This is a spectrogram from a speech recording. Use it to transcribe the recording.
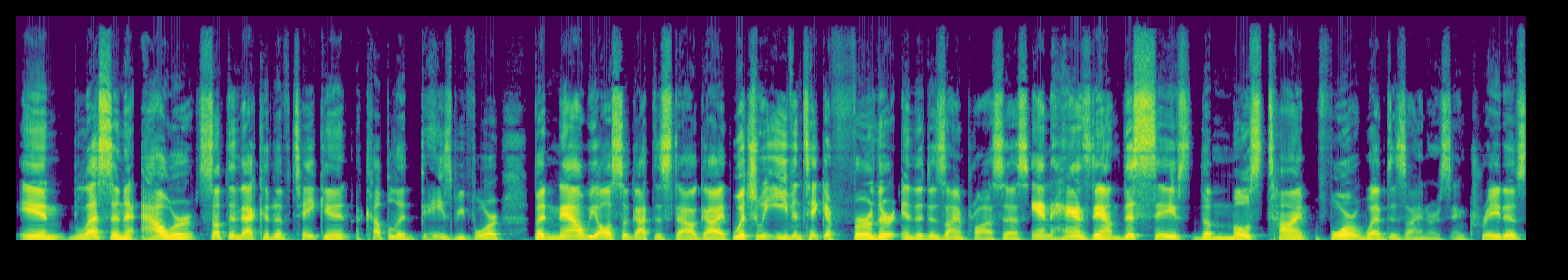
in less than an hour, something that could have taken a couple of days before. But now we also got the style guide, which we even take it further in the design process. And hands down, this saves the most time for web designers and creatives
